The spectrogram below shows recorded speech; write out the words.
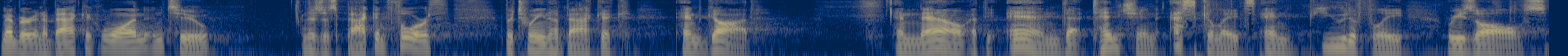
Remember, in Habakkuk 1 and 2, there's this back and forth between Habakkuk and God. And now, at the end, that tension escalates and beautifully resolves.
